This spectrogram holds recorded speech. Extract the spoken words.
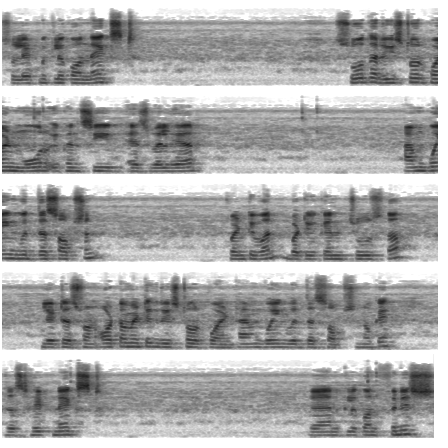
So let me click on next. Show the restore point more. You can see as well here. I'm going with this option 21 but you can choose the latest one. Automatic restore point. I'm going with this option okay? Just hit next and click on finish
